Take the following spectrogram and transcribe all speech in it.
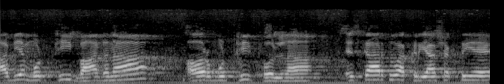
अब ये मुट्ठी बांधना और मुट्ठी खोलना, इसका अर्थ हुआ क्रिया शक्ति है।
